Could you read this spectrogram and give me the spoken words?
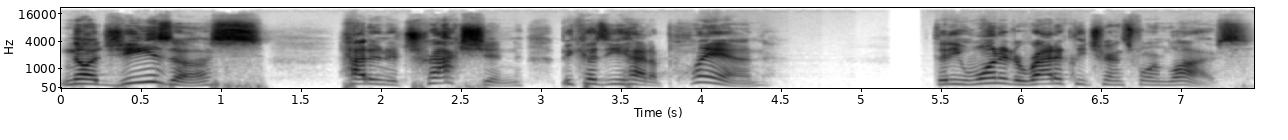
No, Jesus had an attraction because he had a plan that he wanted to radically transform lives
